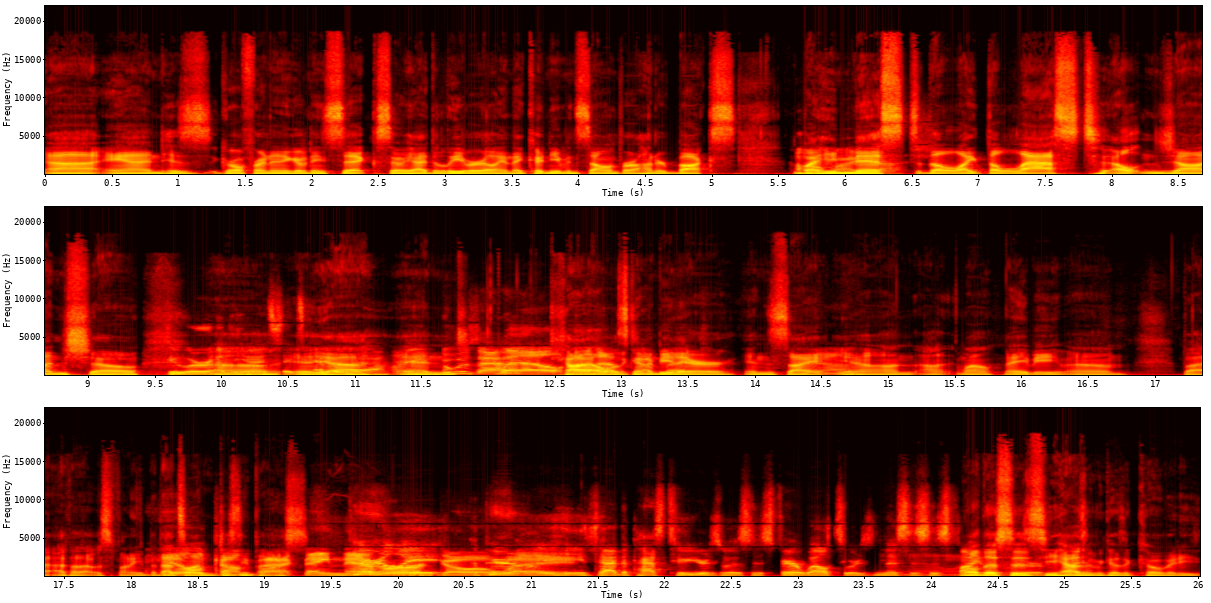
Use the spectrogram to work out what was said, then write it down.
uh, and his girlfriend ended up getting sick so he had to leave early and they couldn't even sell him for a hundred bucks but Oh he missed gosh. the like the last Elton John show. Tour of the Uh, United States. ever, yeah, yeah. and Who was that? Well, Kyle was going to be back. there in sight, Yeah. you know, on, on well, maybe. Um, but I thought that was funny. But that's He'll on come Disney back. Plus. They never apparently, go apparently away. he's had the past two years was his farewell tours, and this is his final. Well, final. this is he right? hasn't because of COVID. He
